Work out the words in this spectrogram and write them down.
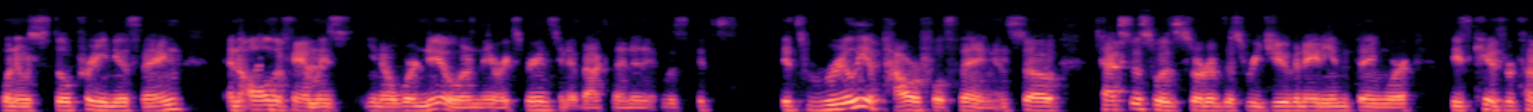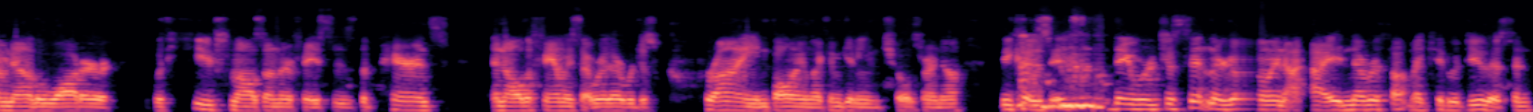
when it was still a pretty new thing. And all the families, you know, were new and they were experiencing it back then. And it was, it's, it's really a powerful thing. And so Texas was sort of this rejuvenating thing where these kids were coming out of the water with huge smiles on their faces. The parents and all the families that were there were just crying, bawling like I'm getting chills right now because it's, they were just sitting there going, I, I never thought my kid would do this. And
